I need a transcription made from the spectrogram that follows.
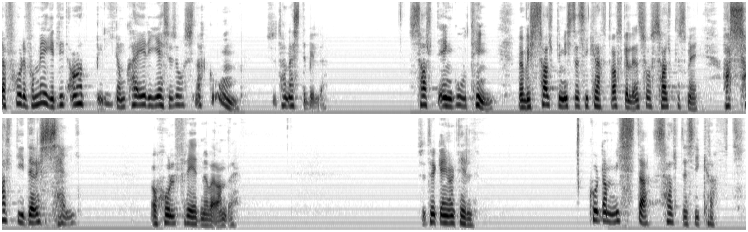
da får det for meg et litt annet bilde om hva er det Jesus også snakker om. Du tar neste bilde. Salt er en god ting, men hvis saltet mister sin skal den så saltes med? Ha salt i dere selv, og hold fred med hverandre. Så trykk en gang til. Hvordan mista saltet sin kraft?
